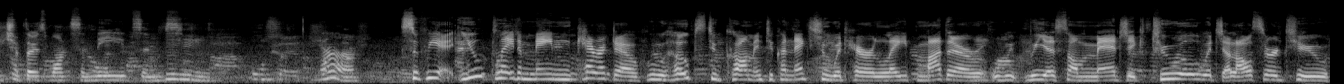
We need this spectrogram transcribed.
each of those wants and needs, and yeah, Sophia, you play the main character who hopes to come into connection with her late mother via some magic tool which allows her to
